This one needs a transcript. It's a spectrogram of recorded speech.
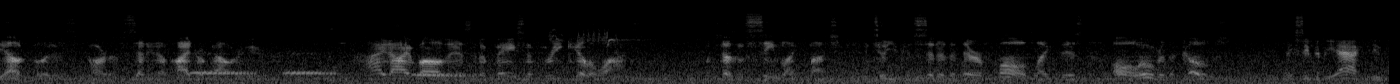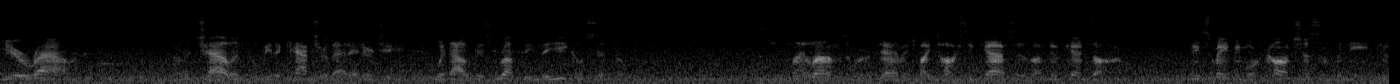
the output as part of setting up hydropower here. I'd eyeball this at a base of 3 kilowatts, which doesn't seem like much until you consider that there are falls like this all over the coast. They seem to be active year-round. The challenge will be to capture that energy without disrupting the ecosystem. My lungs were damaged by toxic gases on New Kentar. It's made me more conscious of the need to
